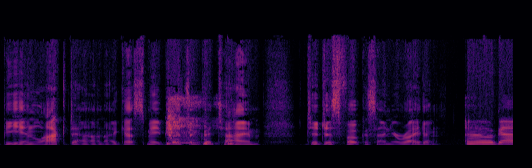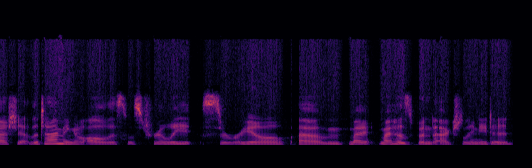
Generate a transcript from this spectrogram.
be in lockdown. I guess maybe it's a good time to just focus on your writing. Oh gosh, yeah. The timing of all of this was truly surreal. Um, my my husband actually needed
